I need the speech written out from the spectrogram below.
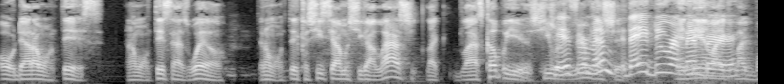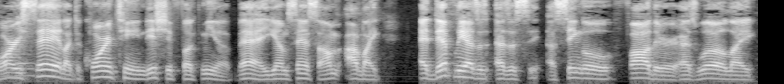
oh, dad, I want this, and I want this as well. Mm-hmm. Then I want this because she see how much she got last, like last couple years. She Kids remember remember. They do remember. And then like like Bari mm-hmm. said, like the quarantine, this shit fucked me up bad. You know what I'm saying? So I'm I'm like, and definitely as a as a, a single father as well. Like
